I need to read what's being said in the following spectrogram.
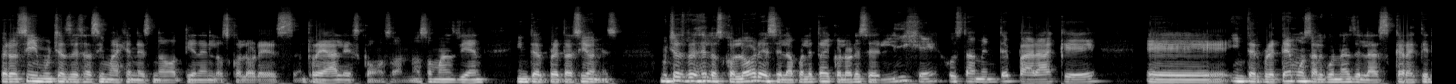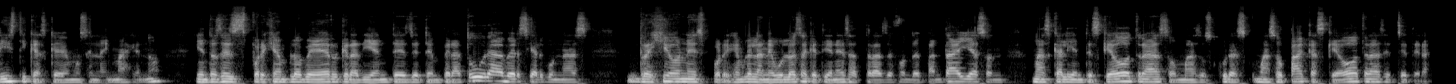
pero sí, muchas de esas imágenes no tienen los colores reales como son, no son más bien interpretaciones. Muchas veces los colores, la paleta de colores se elige justamente para que eh, interpretemos algunas de las características que vemos en la imagen, ¿no? Y entonces, por ejemplo, ver gradientes de temperatura, ver si algunas regiones, por ejemplo, la nebulosa que tienes atrás de fondo de pantalla son más calientes que otras o más oscuras, más opacas que otras, etcétera.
